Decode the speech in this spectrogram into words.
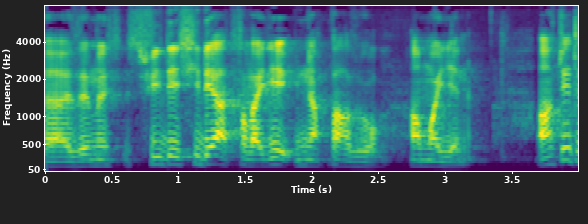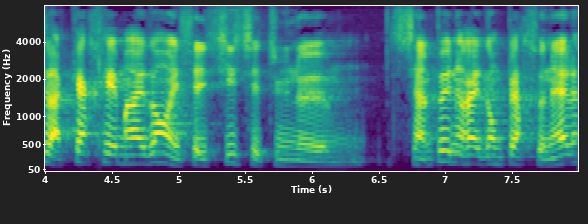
euh, je me suis décidé à travailler une heure par jour, en moyenne. Ensuite, la quatrième raison, et celle-ci, c'est c'est un peu une raison personnelle.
